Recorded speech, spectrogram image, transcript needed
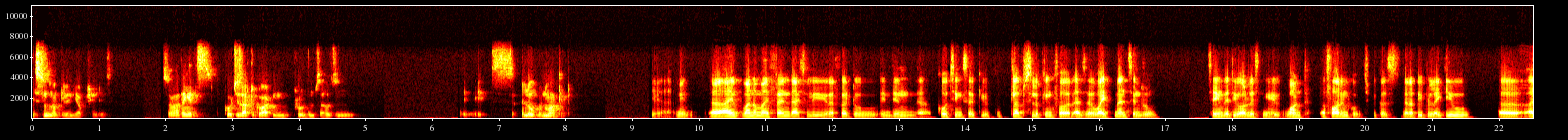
you're still not given the opportunities. So I think it's coaches have to go out and prove themselves, and it's an open market. Yeah, I mean, uh, I one of my friend actually referred to Indian uh, coaching circuit clubs looking for as a white man syndrome, saying that you always need, want a foreign coach because there are people like you. Uh, I,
